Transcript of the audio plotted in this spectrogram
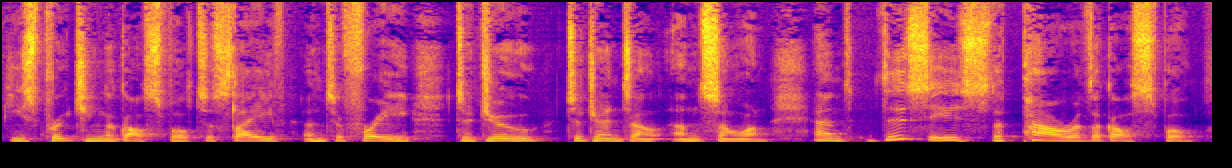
He's preaching the gospel to slave and to free, to Jew, to Gentile, and so on. And this is the power of the gospel.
